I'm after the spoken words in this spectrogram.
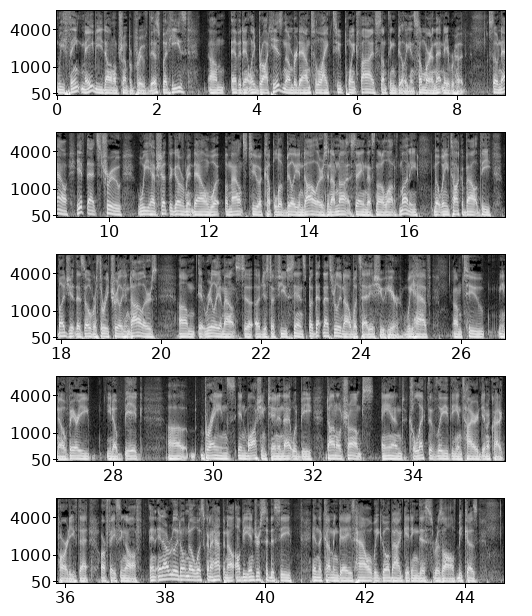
we think maybe Donald Trump approved this, but he's um, evidently brought his number down to like 2.5 something billion, somewhere in that neighborhood. So now, if that's true, we have shut the government down what amounts to a couple of billion dollars. And I'm not saying that's not a lot of money, but when you talk about the budget that's over $3 trillion, um, it really amounts to uh, just a few cents. But that, that's really not what's at issue here. We have um, two, you know, very, you know, big uh, brains in Washington, and that would be Donald Trump's and collectively the entire Democratic Party that are facing off. And, and I really don't know what's going to happen. I'll, I'll be interested to see in the coming days how we go about getting this resolved because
